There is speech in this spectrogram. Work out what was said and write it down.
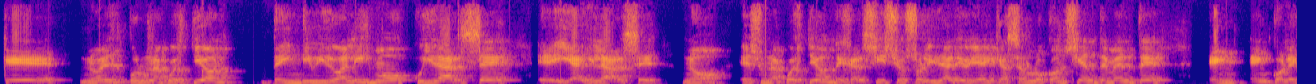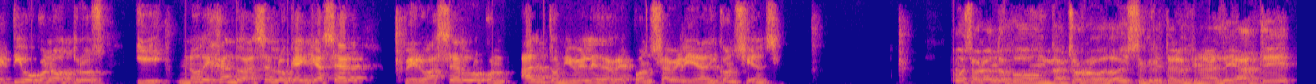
que no es por una cuestión de individualismo cuidarse eh, y aislarse, no, es una cuestión de ejercicio solidario y hay que hacerlo conscientemente en, en colectivo con otros y no dejando de hacer lo que hay que hacer pero hacerlo con altos niveles de responsabilidad y conciencia. Estamos hablando con Cachorro Godoy, secretario general de ATE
